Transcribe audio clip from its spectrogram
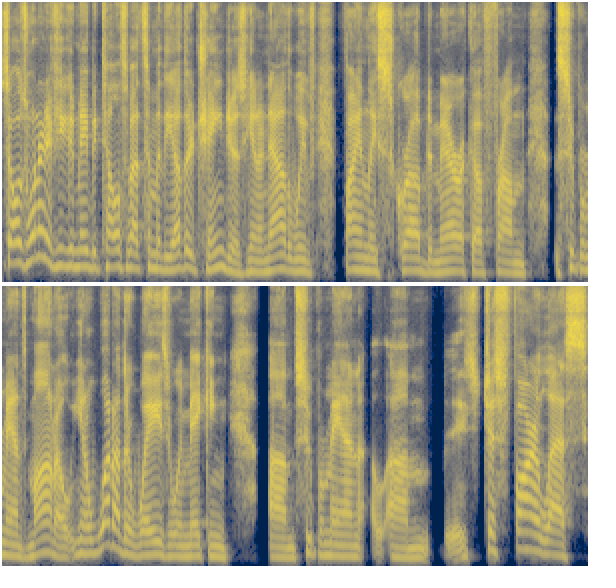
So I was wondering if you could maybe tell us about some of the other changes. You know, now that we've finally scrubbed America from Superman's mono, you know, what other ways are we making um, Superman? Um, it's just far less.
